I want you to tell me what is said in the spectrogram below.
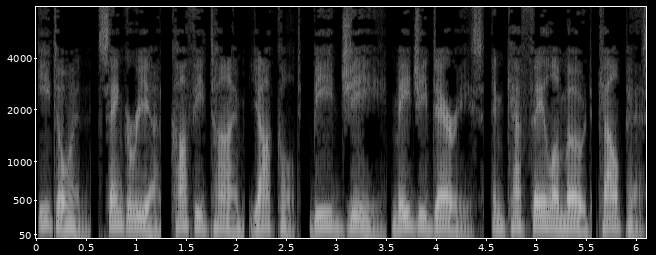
Ito En, Sangaria, Coffee Time Yakult, BG Meiji Dairies, and Café La Mode Calpis.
